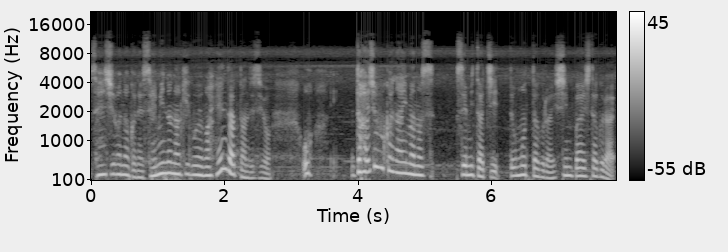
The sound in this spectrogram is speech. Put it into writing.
先週はなんかね、セミの鳴き声が変だったんですよ。お、大丈夫かな今のセミたちって思ったぐらい、心配したぐらい。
